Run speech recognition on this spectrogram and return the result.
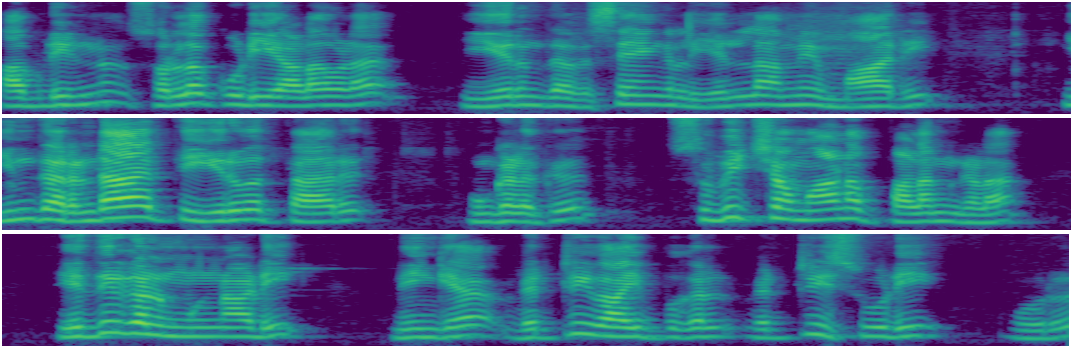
அப்படின்னு சொல்லக்கூடிய அளவில் இருந்த விஷயங்கள் எல்லாமே மாறி இந்த ரெண்டாயிரத்தி இருபத்தாறு உங்களுக்கு சுபிட்சமான பலன்களை எதிர்கள் முன்னாடி நீங்கள் வெற்றி வாய்ப்புகள் வெற்றி சூடி ஒரு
